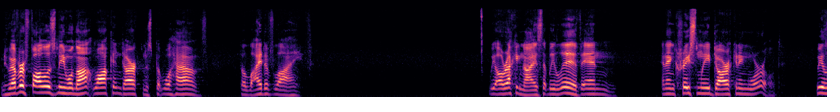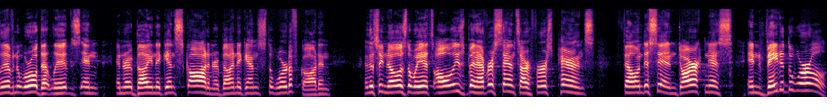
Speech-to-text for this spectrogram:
And whoever follows me will not walk in darkness, but will have the light of life. We all recognize that we live in an increasingly darkening world. We live in a world that lives in, in rebellion against God and rebellion against the Word of God. And, and this we know is the way it's always been ever since our first parents fell into sin. Darkness invaded the world.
